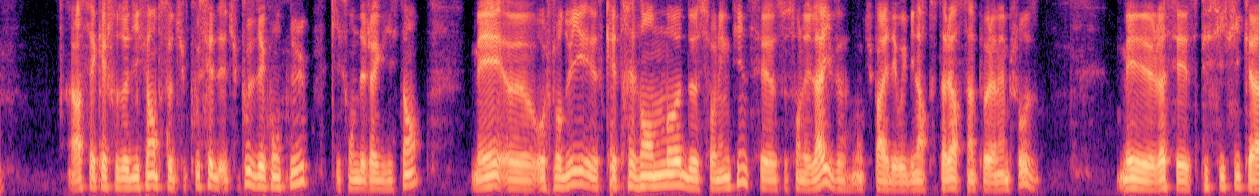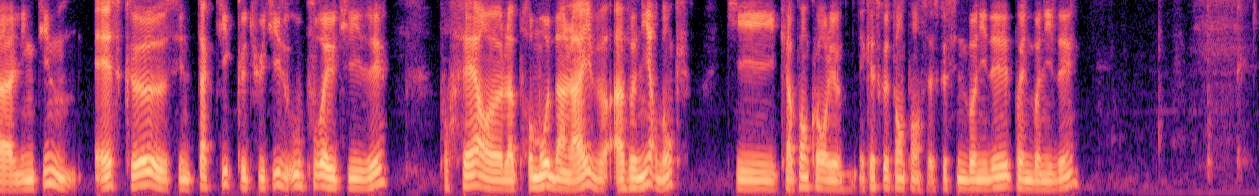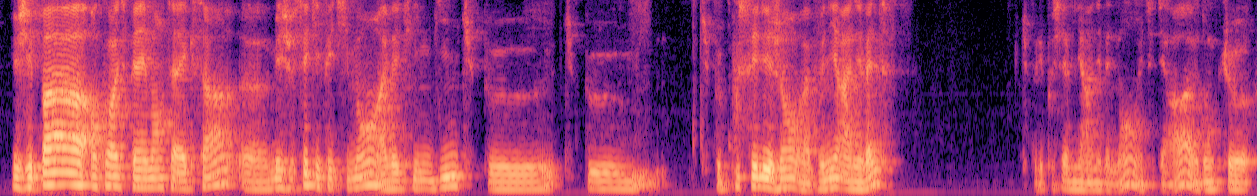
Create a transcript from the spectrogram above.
alors, c'est quelque chose de différent parce que tu, pousses des contenus qui sont déjà existants. Mais euh, aujourd'hui, ce qui est très en mode sur LinkedIn, ce sont les lives. Donc, tu parlais des webinaires tout à l'heure, c'est un peu la même chose. Mais là, c'est spécifique à LinkedIn. Est-ce que c'est une tactique que tu utilises ou pourrais utiliser pour faire euh, la promo d'un live à venir, donc, qui n'a pas encore lieu? Et qu'est-ce que tu en penses? Est-ce que c'est une bonne idée, pas une bonne idée? J'ai pas encore expérimenté avec ça, euh, mais je sais qu'effectivement, avec LinkedIn, tu peux, tu, peux, tu peux pousser les gens à venir à un event. Tu peux les pousser à venir à un événement, etc. Donc, euh,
